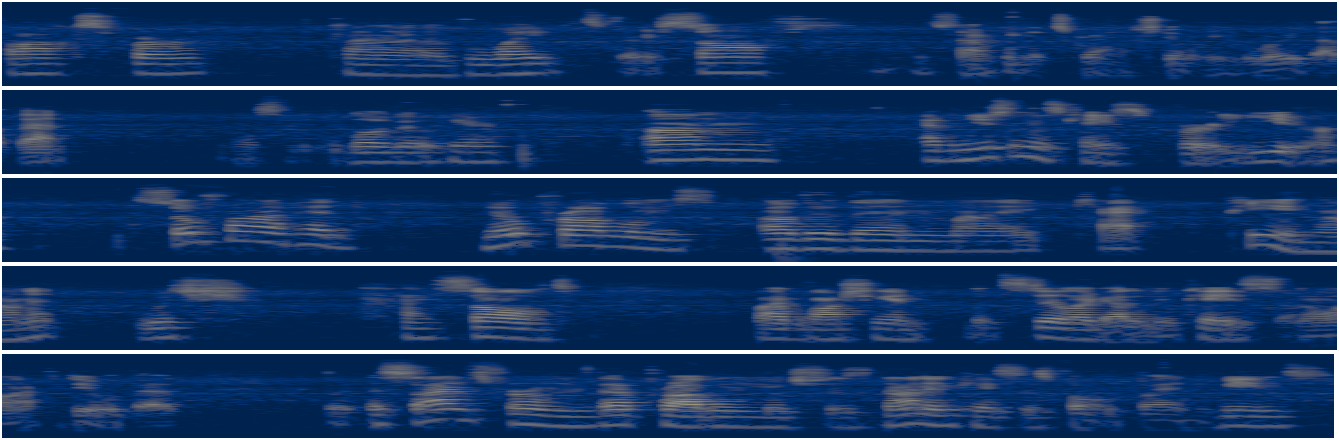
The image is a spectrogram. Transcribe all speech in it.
fox fur, kind of white. It's very soft. It's not going to get scratched. Don't need to worry about that. Nice little logo here. Um, I've been using this case for a year. So far, I've had no problems other than my cat peeing on it, which I solved by washing it, but still I got a new case. I don't want to have to deal with that. But aside from that problem, which is not Incase's fault by any means,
